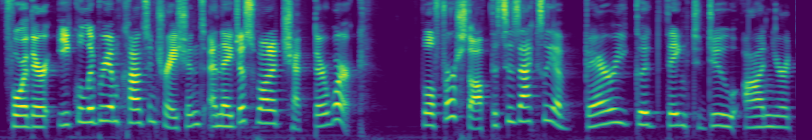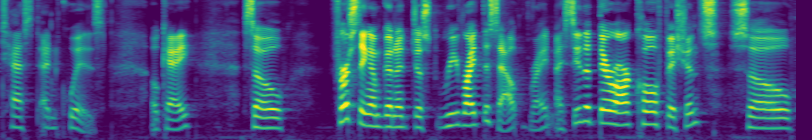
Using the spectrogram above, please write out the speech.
for their equilibrium concentrations and they just want to check their work. Well, first off, this is actually a very good thing to do on your test and quiz. Okay, so first thing I'm going to just rewrite this out, right? I see that there are coefficients, so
